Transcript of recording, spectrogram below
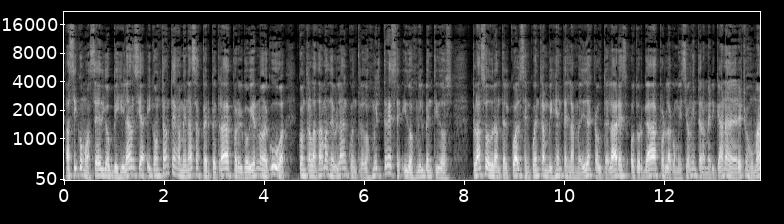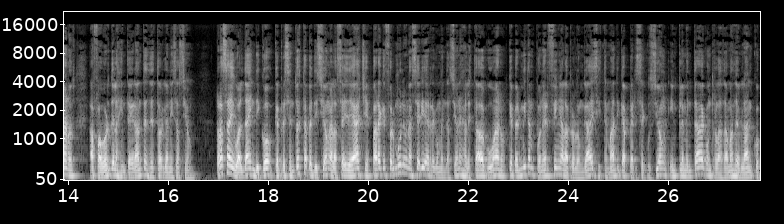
así como asedio, vigilancia y constantes amenazas perpetradas por el gobierno de Cuba contra las damas de blanco entre 2013 y 2022 plazo durante el cual se encuentran vigentes las medidas cautelares otorgadas por la Comisión Interamericana de Derechos Humanos a favor de las integrantes de esta organización. Raza de Igualdad indicó que presentó esta petición a la CIDH para que formule una serie de recomendaciones al Estado cubano que permitan poner fin a la prolongada y sistemática persecución implementada contra las damas de blanco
